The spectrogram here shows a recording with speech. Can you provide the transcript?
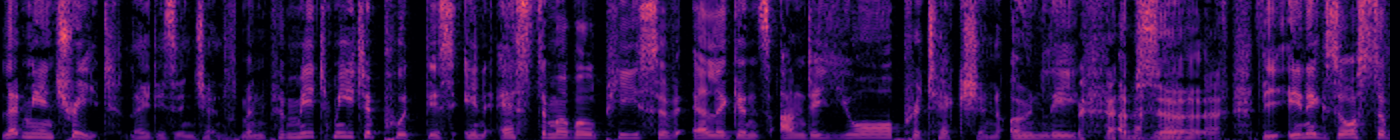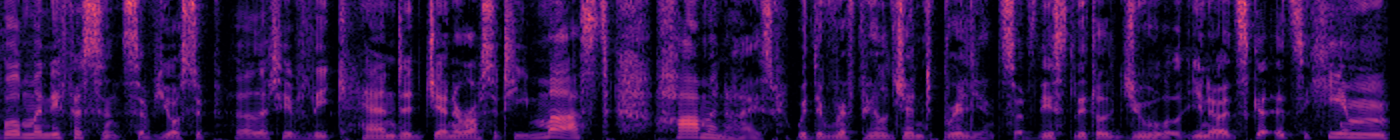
Let me entreat, ladies and gentlemen, permit me to put this inestimable piece of elegance under your protection. Only observe the inexhaustible magnificence of your superlatively candid generosity must harmonize with the refulgent brilliance of this little jewel. You know, it's it's him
